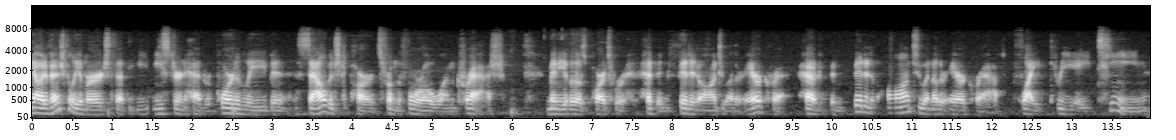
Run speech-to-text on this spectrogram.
Now it eventually emerged that the Eastern had reportedly been salvaged parts from the 401 crash. Many of those parts were had been fitted onto other aircraft had been fitted onto another aircraft, Flight 318,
